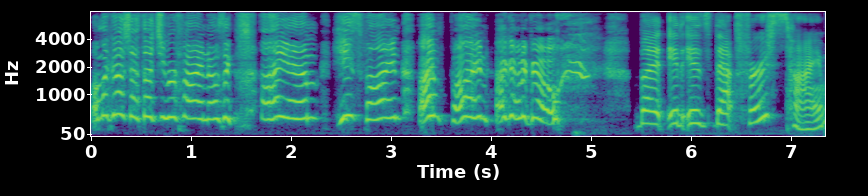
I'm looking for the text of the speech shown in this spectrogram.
"Oh my gosh, I thought you were fine." I was like, "I am. He's fine. I'm fine. I gotta go." but it is that first time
